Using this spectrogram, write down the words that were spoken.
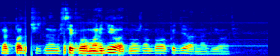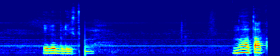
как под стеклом их делать, можно было бы идеально делать. Или близко. Ну а так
